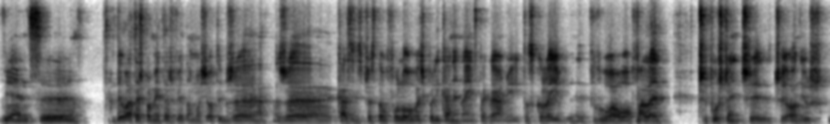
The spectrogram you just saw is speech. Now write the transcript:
Więc yy, była też, pamiętasz, wiadomość o tym, że, że Kazins przestał followować Pelikany na Instagramie i to z kolei wywołało falę przypuszczeń, czy, czy on już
